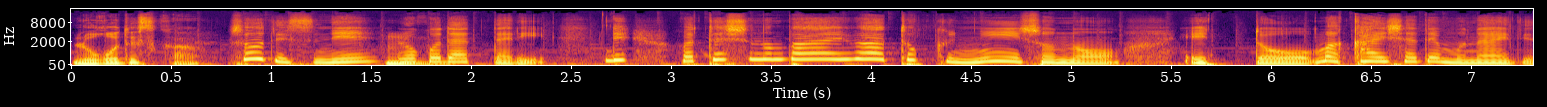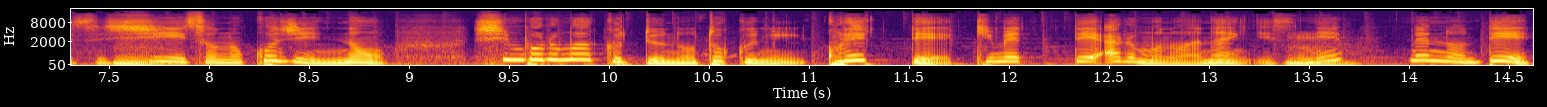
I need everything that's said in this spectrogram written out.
ロゴですか？そうですね。うん。ロゴだったり、で私の場合は特にそのえっとまあ会社でもないですし、うん。その個人のシンボルマークっていうのを特にこれって決めてあるものはないんですね。なので、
